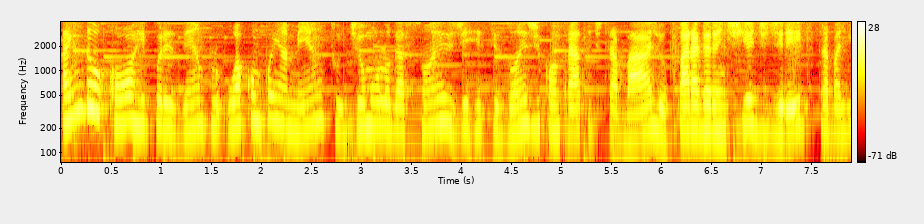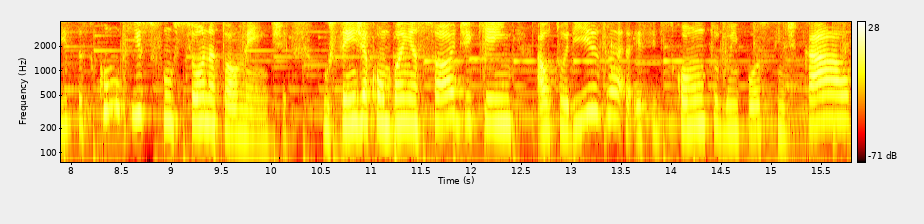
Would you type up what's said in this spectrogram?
Ainda ocorre, por exemplo, o acompanhamento de homologações de rescisões de contrato de trabalho para a garantia de direitos trabalhistas. Como que isso funciona atualmente? O SENG acompanha só de quem autoriza esse desconto do imposto sindical?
